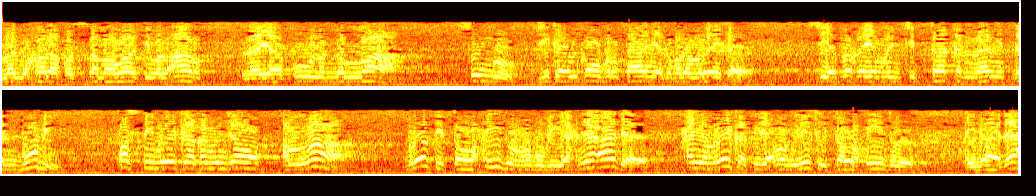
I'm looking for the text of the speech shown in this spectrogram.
man khalaqas samawati wal ard la yaqulunna Allah Sungguh jika engkau bertanya kepada mereka Siapakah yang menciptakan langit dan bumi? Pasti mereka akan menjawab Allah. Berarti tauhidul rububiyahnya ada. Hanya mereka tidak memiliki tauhidul ibadah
